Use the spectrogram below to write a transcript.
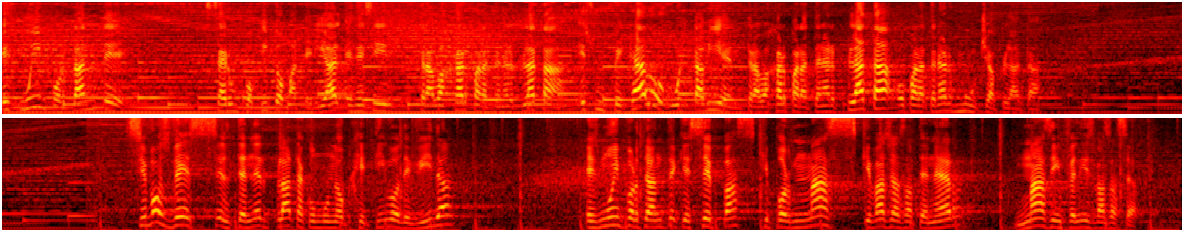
Es muy importante ser un poquito material? Es decir, trabajar para tener plata. ¿Es un pecado o está bien trabajar para tener plata o para tener mucha plata? Si vos ves el tener plata como un objetivo de vida, es muy importante que sepas que por más que vayas a tener, más infeliz vas a ser.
